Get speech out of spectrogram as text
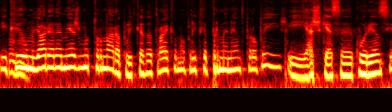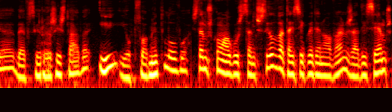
e que uhum. o melhor era mesmo tornar a política da Troika uma política permanente para o país. E acho que essa coerência deve ser registada e eu pessoalmente louvo-a. Estamos com Augusto Santos Silva, tem 59 anos, já dissemos,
